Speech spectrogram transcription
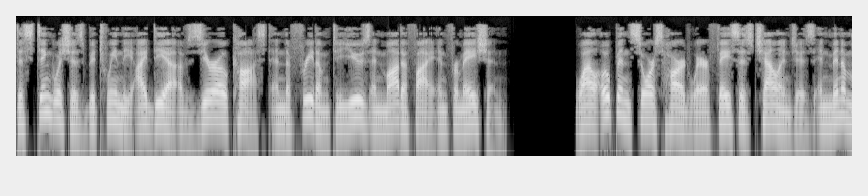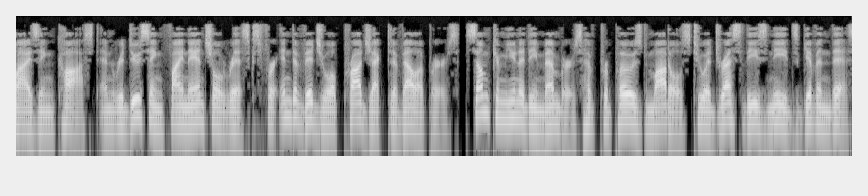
distinguishes between the idea of zero cost and the freedom to use and modify information. While open-source hardware faces challenges in minimizing cost and reducing financial risks for individual project developers, some community members have proposed models to address these needs given this,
